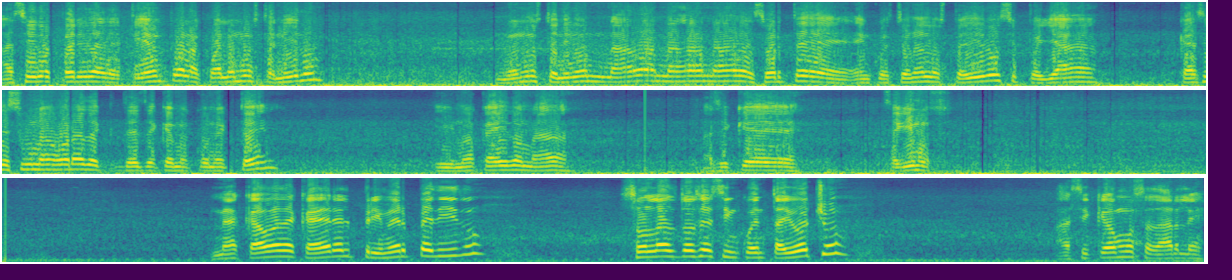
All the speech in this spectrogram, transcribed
ha sido pérdida de tiempo la cual hemos tenido no hemos tenido nada, nada, nada de suerte en cuestión a los pedidos y pues ya casi es una hora de- desde que me conecté y no ha caído nada. Así que seguimos. Me acaba de caer el primer pedido. Son las 12.58. Así que vamos a darle.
